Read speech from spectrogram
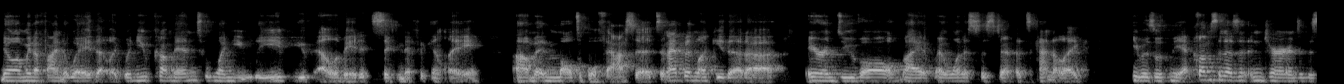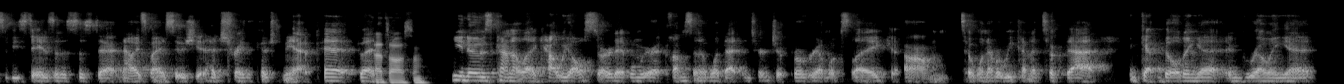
no i'm going to find a way that like when you come in to when you leave you've elevated significantly um, in multiple facets. And i've been lucky that uh, aaron duval my, my one assistant that's kind of like he was with me at clemson as an intern to mississippi state as an assistant. Now he's my associate head strength coach with me at pitt but that's awesome. he knows kind of like how we all started when we were at clemson and what that internship program looks like um, so whenever we kind of took that and kept building it and growing it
